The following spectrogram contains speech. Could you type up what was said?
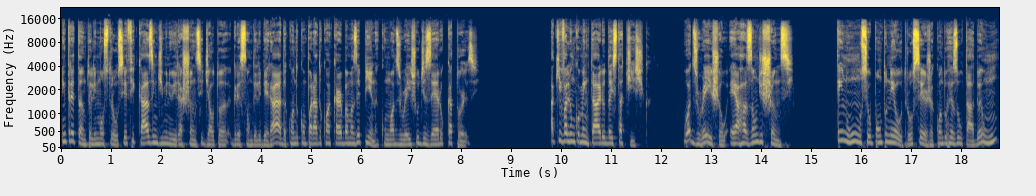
Entretanto, ele mostrou-se eficaz em diminuir a chance de autoagressão deliberada quando comparado com a carbamazepina, com odds ratio de 0,14. Aqui vale um comentário da estatística. O odds ratio é a razão de chance, tem no 1 o seu ponto neutro, ou seja, quando o resultado é 1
